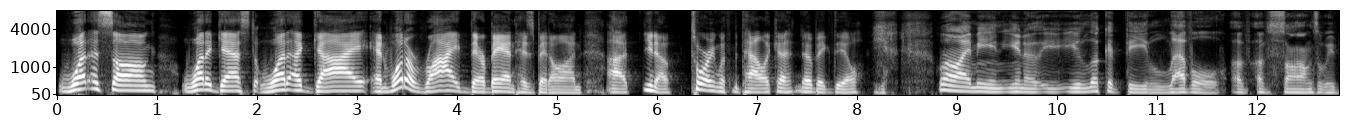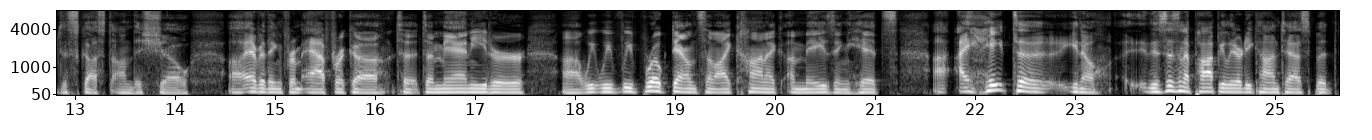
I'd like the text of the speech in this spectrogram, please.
What a song, what a guest, what a guy, and what a ride their band has been on. Uh, you know, touring with Metallica, no big deal. Well, I mean, you know, you- look at the level of, of songs that we've discussed on this show, uh, everything from Africa to, to Man Eater. Uh, we, we've, we've broke down some iconic, amazing hits. I, I hate to, you know, this isn't a popularity contest, but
